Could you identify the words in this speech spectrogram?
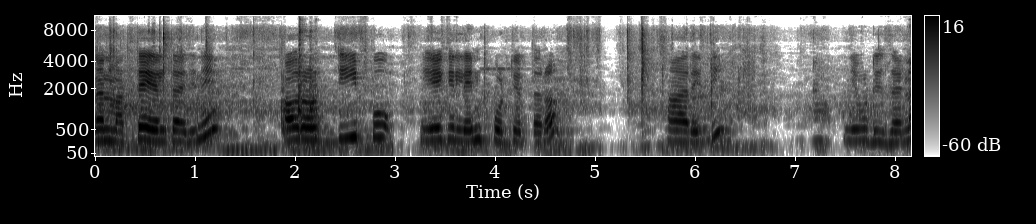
ನಾನು ಮತ್ತೆ ಹೇಳ್ತಾ ಇದ್ದೀನಿ. ಅವರು ಡೀಪು ಹೇಗೆ ಲೆಂತ್ ಕೊಟ್ಟಿರ್ತಾರೋ ಆ ರೀತಿ ನೀವು ಡಿಸೈನ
